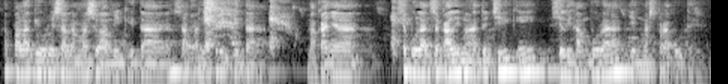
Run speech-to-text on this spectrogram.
apalagi urusan sama suami kita sama istri kita. Makanya sebulan sekali mah atuh ciki silih hampura jeung Mas Prabu teh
